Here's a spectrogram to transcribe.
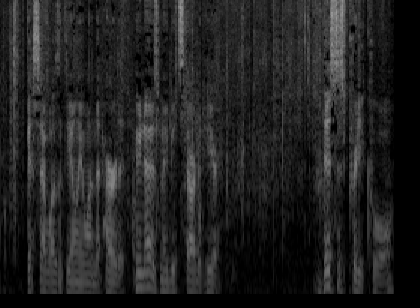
I guess I wasn't the only one that heard it. Who knows? Maybe it started here. This is pretty cool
